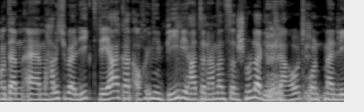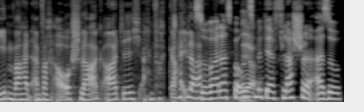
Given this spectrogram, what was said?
Und dann ähm, habe ich überlegt, wer gerade auch irgendwie ein Baby hat, dann haben wir uns dann Schnuller geklaut und mein Leben war halt einfach auch schlagartig, einfach geiler. So war das bei uns Ja. mit der Flasche. Also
